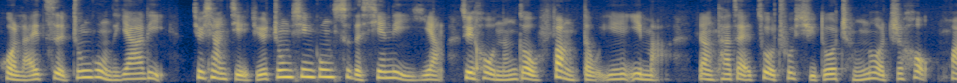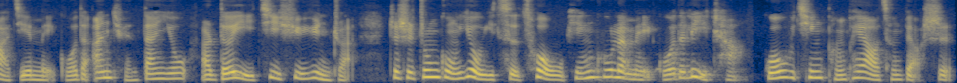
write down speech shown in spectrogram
或来自中共的压力。就像解决中兴公司的先例一样，最后能够放抖音一马，让他在做出许多承诺之后，化解美国的安全担忧，而得以继续运转。这是中共又一次错误评估了美国的立场。国务卿蓬佩奥曾表示，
